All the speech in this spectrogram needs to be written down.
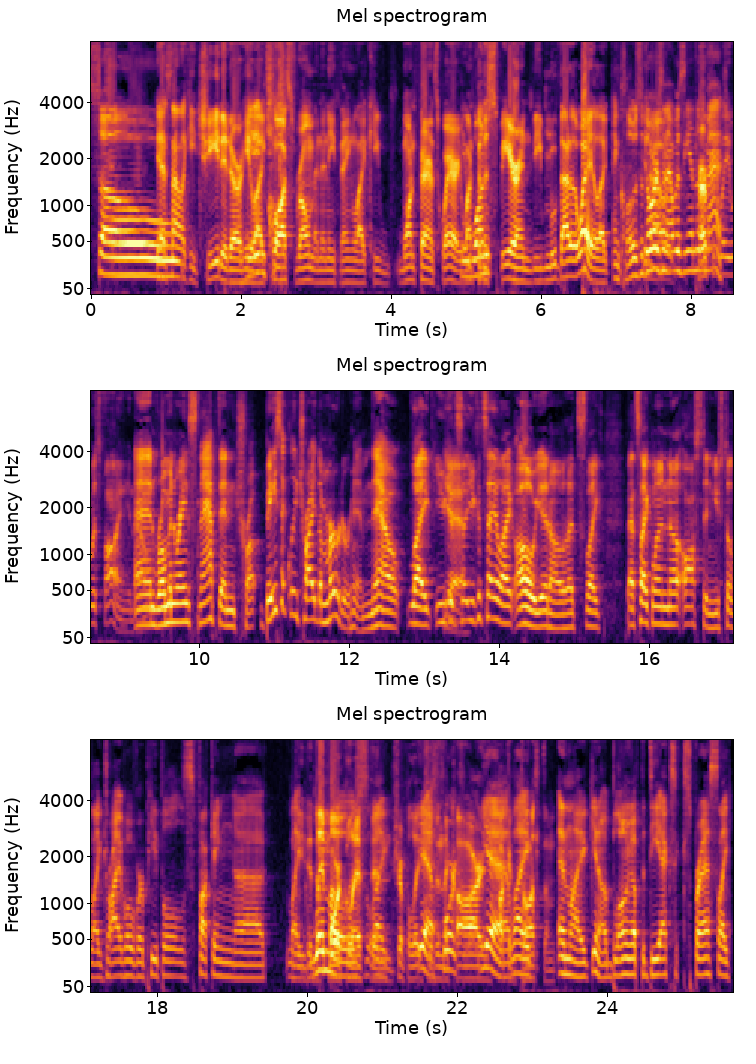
So Yeah, it's not like he cheated or he, He like didn't cheat. cost Roman anything. Like he won fair and square. He, He went won- for the spear and he moved out of the way. Like And closed the doors, know, and that was the end of the match. Was fine. You know. and Roman Reigns snapped and tr- basically tried to murder him. Now, like you could Yeah. say, you could say like, oh, you know, that's like that's like when uh, Austin used to like drive over people's fucking uh, like limos, forklift and like Triple H yeah, is in the car and yeah, fucking like and like you know blowing up the DX Express. Like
